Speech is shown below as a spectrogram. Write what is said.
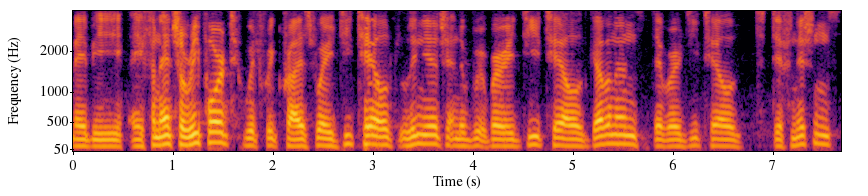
maybe a financial report which requires very detailed lineage and a very detailed governance, there very detailed definitions,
